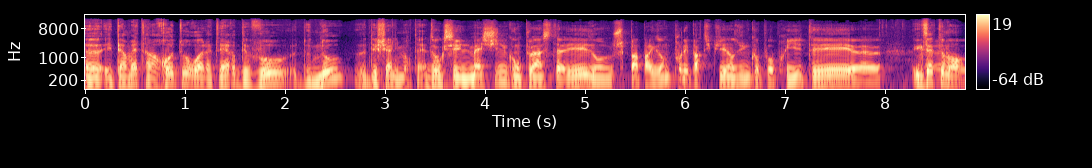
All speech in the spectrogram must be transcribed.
et permettre un retour à la terre de, vos, de nos déchets alimentaires. Donc, c'est une machine qu'on peut installer, dans, je sais pas, par exemple, pour les particuliers, dans une copropriété. Euh, Exactement. euh,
